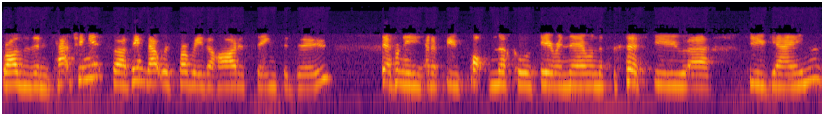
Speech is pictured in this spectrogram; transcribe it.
rather than catching it. So I think that was probably the hardest thing to do. Definitely had a few pop knuckles here and there on the first few, uh, few games.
